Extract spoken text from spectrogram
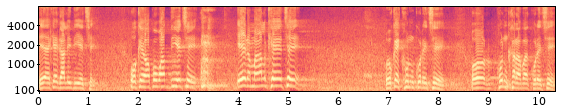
এ একে গালি দিয়েছে, ওকে অপবাদ দিয়েছে, এর মাল খেয়েছে, ওকে খুন করেছে, ওর খুন খারাপা করেছে,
